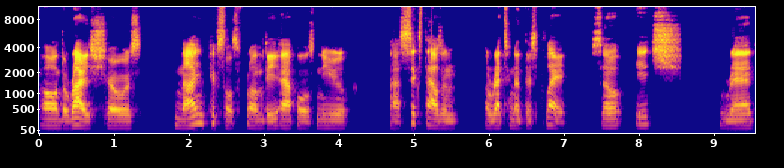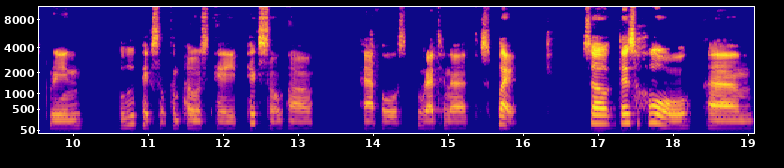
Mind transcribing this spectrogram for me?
on the right shows 9 pixels from the Apple's new uh, 6000 retina display. So each red, green, blue pixel compose a pixel of Apple's Retina display. So this whole um,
